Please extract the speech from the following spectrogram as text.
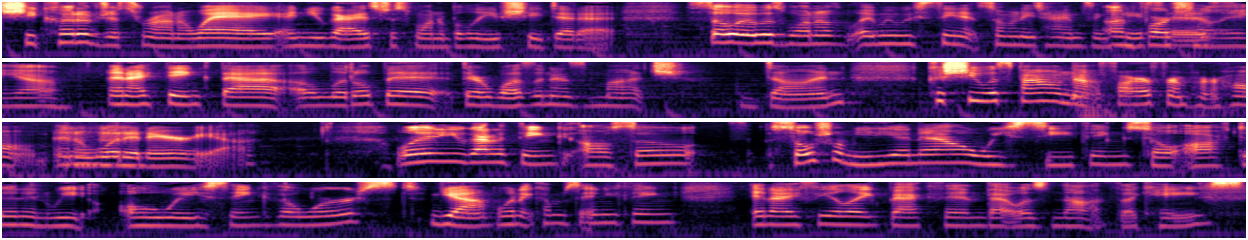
She could have just run away, and you guys just want to believe she did it. So it was one of, I mean, we've seen it so many times in cases. Unfortunately, yeah. And I think that a little bit, there wasn't as much done because she was found not far from her home in a mm-hmm. wooded area. Well, and you got to think also, social media now, we see things so often and we always think the worst Yeah. when it comes to anything. And I feel like back then that was not the case.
